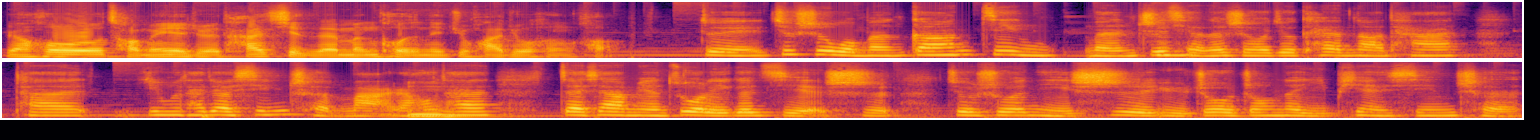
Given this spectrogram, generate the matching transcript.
然后草莓也觉得他写在门口的那句话就很好。对，就是我们刚进门之前的时候就看到他，他因为它叫星辰嘛，然后嗯他在下面做了一个解释，就说你是宇宙中的一片星辰，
